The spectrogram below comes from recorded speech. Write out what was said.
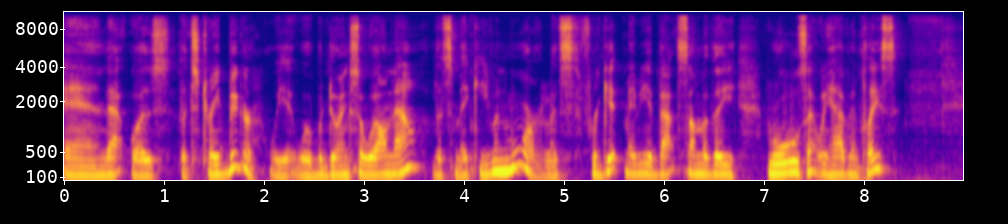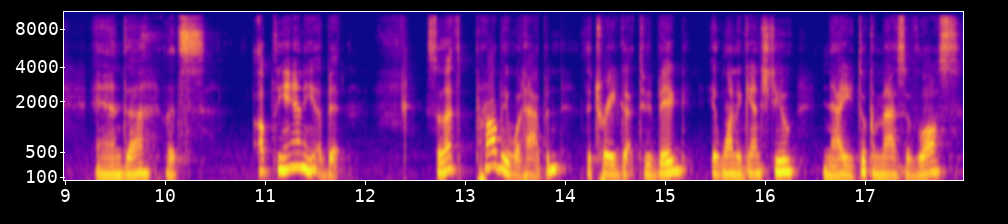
and that was let's trade bigger. We, we're doing so well now. Let's make even more. Let's forget maybe about some of the rules that we have in place, and uh, let's up the ante a bit. So that's probably what happened. The trade got too big. It went against you. Now you took a massive loss,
